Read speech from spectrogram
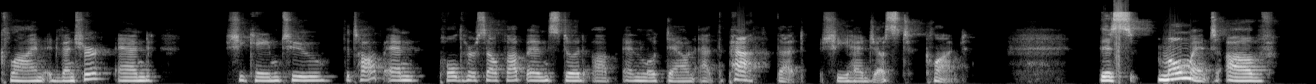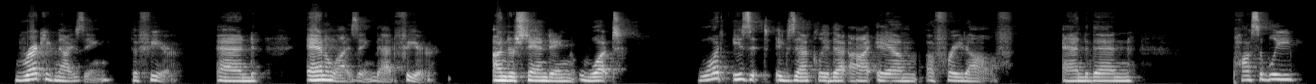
climb adventure. And she came to the top and pulled herself up and stood up and looked down at the path that she had just climbed. This moment of recognizing the fear and analyzing that fear, understanding what what is it exactly that I am afraid of? And then possibly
